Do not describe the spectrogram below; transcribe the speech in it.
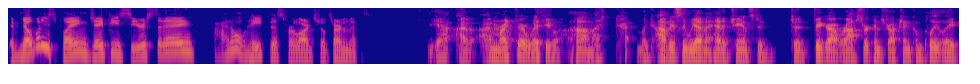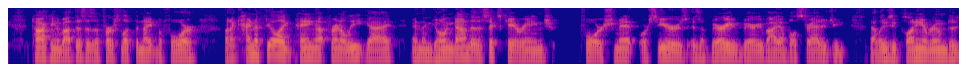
if nobody's playing JP Sears today, I don't hate this for large field tournaments. Yeah, I, am right there with you. Um, I like obviously we haven't had a chance to to figure out roster construction completely. Talking about this as a first look the night before, but I kind of feel like paying up for an elite guy and then going down to the 6K range for Schmidt or Sears is a very, very viable strategy. That leaves you plenty of room to,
